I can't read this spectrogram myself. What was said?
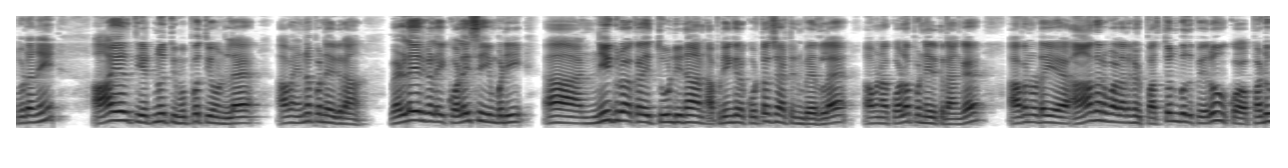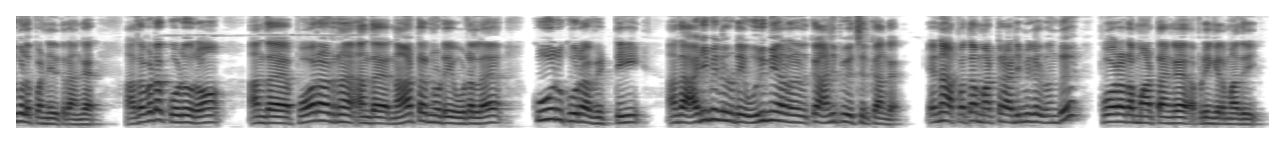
உடனே ஆயிரத்தி எட்நூற்றி முப்பத்தி ஒன்றில் அவன் என்ன பண்ணியிருக்கிறான் வெள்ளையர்களை கொலை செய்யும்படி நீக்ரோக்களை தூண்டினான் அப்படிங்கிற குற்றச்சாட்டின் பேரில் அவனை கொலை பண்ணியிருக்கிறாங்க. அவனுடைய ஆதரவாளர்கள் பத்தொன்பது பேரும் கொ- படுகொலை பண்ணியிருக்கிறாங்க. அதை விட கொடூரம் அந்த போராடின அந்த நாட்டனுடைய உடலை கூறு கூறாக வெட்டி அந்த அடிமைகளுடைய உரிமையாளர்களுக்கு அனுப்பி வச்சுருக்காங்க. ஏன்னா அப்போ தான் மற்ற அடிமைகள் வந்து போராட மாட்டாங்க அப்படிங்கிற மாதிரி.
